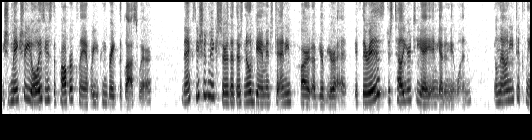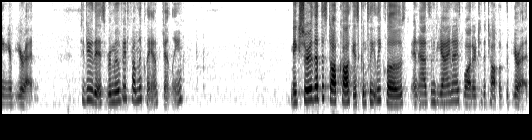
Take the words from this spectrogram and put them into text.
You should make sure you always use the proper clamp or you can break the glassware. Next, you should make sure that there's no damage to any part of your burette. If there is, just tell your TA and get a new one. You'll now need to clean your burette. To do this, remove it from the clamp gently. Make sure that the stopcock is completely closed and add some deionized water to the top of the burette.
